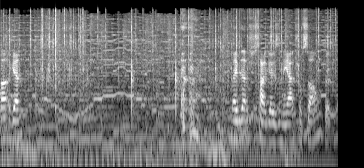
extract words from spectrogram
Again. Maybe that's just how it goes in the actual song, but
